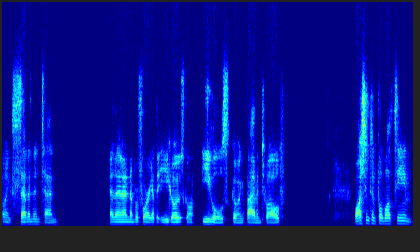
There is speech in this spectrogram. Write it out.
going seven and ten. And then at number four, I got the Eagles going Eagles going five and twelve. Washington football team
